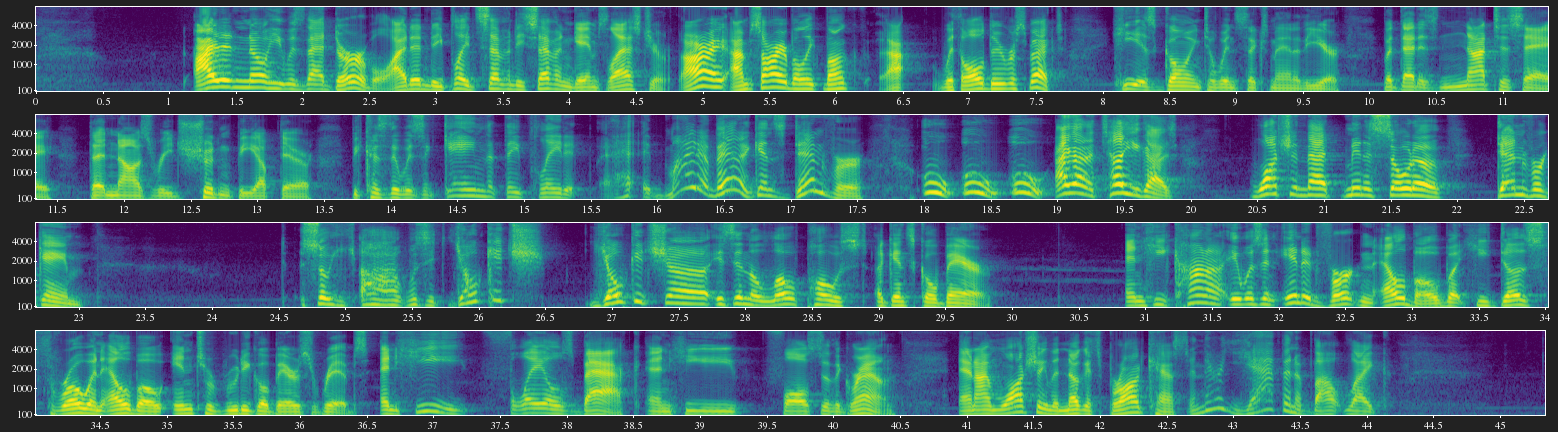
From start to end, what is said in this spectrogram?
I didn't know he was that durable. I didn't. He played 77 games last year. All right, I'm sorry, Malik Monk. Uh, with all due respect, he is going to win Six Man of the Year. But that is not to say that Naz Reid shouldn't be up there because there was a game that they played. It, it might have been against Denver. Ooh, ooh, ooh! I gotta tell you guys, watching that Minnesota Denver game. So, uh, was it Jokic? Jokic uh, is in the low post against Gobert. And he kind of, it was an inadvertent elbow, but he does throw an elbow into Rudy Gobert's ribs. And he flails back and he falls to the ground. And I'm watching the Nuggets broadcast, and they're yapping about, like,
